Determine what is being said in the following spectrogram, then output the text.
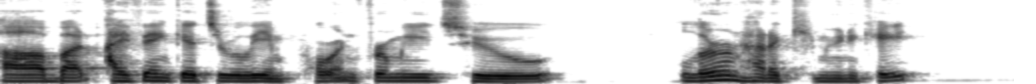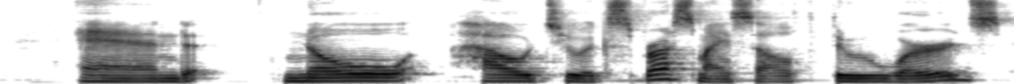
Uh, but I think it's really important for me to learn how to communicate and know how to express myself through words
